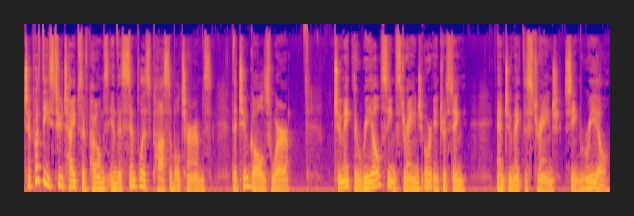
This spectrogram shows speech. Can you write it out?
To put these two types of poems in the simplest possible terms, the two goals were to make the real seem strange or interesting, and to make the strange seem real.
